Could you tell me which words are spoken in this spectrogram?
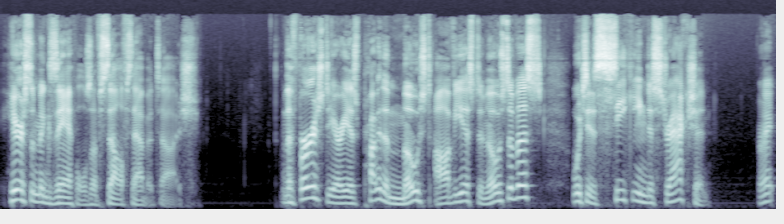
here are some examples of self sabotage. The first area is probably the most obvious to most of us, which is seeking distraction, right?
